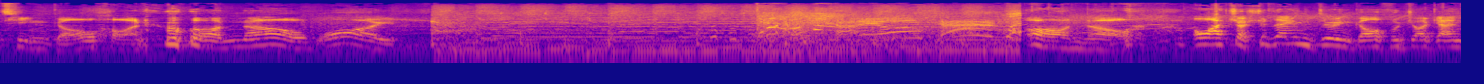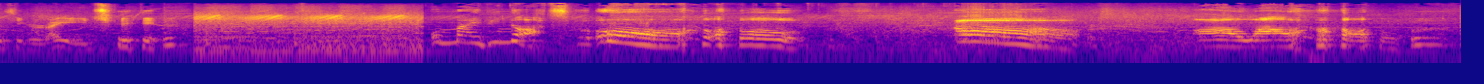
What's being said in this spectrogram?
Team Gohan? oh no, why? Oh no. Oh, actually, I should name doing golf with Gigantic Rage. or oh, maybe not. Oh! Oh! Oh! Oh, wow!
